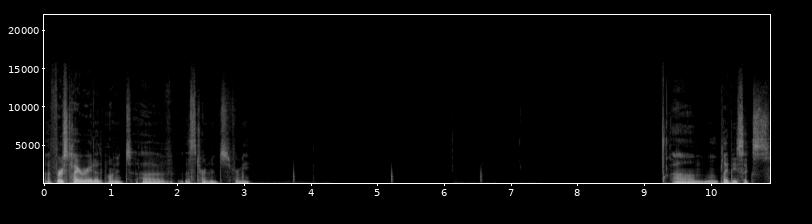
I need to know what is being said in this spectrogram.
a first higher rated opponent of this tournament for me. Um, play b6.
